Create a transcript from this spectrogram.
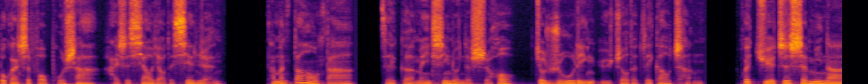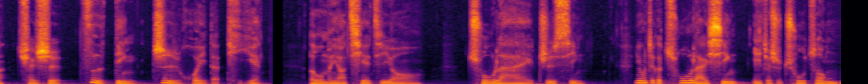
不管是佛菩萨还是逍遥的仙人，他们到达这个眉心轮的时候，就如临宇宙的最高层，会觉知生命呢，全是自定智慧的体验。而我们要切记哦，出来之心。用这个出来心，也就是初衷，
